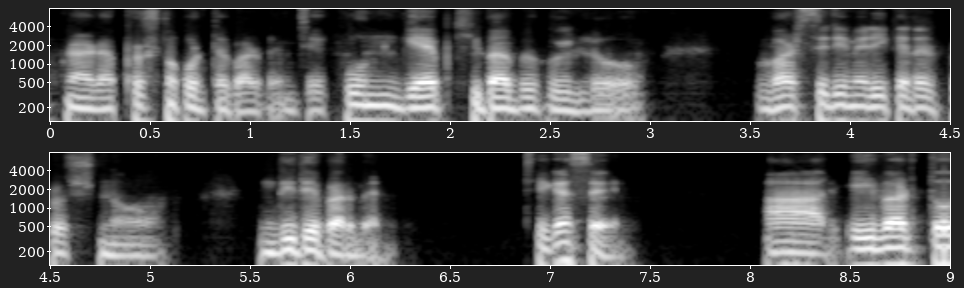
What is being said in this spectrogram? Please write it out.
আপনারা প্রশ্ন করতে পারবেন যে কোন গ্যাপ কীভাবে হইল ভার্সিটি মেডিকেলের প্রশ্ন দিতে পারবেন। ঠিক আছে? আর এইবার তো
